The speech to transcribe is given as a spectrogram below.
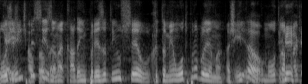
Hoje a gente tá precisa, né? Cada empresa tem o seu, que também é um outro problema. Acho então. que uma outra parte,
